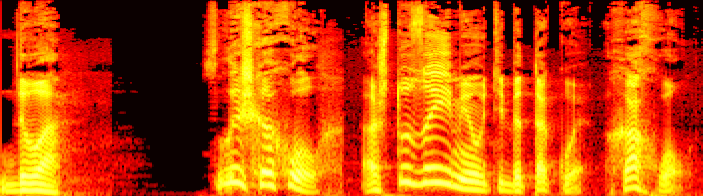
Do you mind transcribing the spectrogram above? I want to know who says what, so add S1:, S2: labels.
S1: 2. «Слышь, Хохол, а что за имя у тебя такое? Хохол?»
